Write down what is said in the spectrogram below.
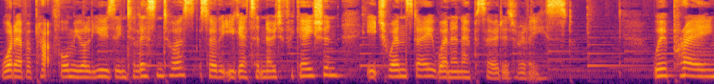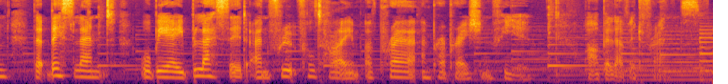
whatever platform you're using to listen to us, so that you get a notification each Wednesday when an episode is released. We're praying that this Lent will be a blessed and fruitful time of prayer and preparation for you, our beloved friends.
